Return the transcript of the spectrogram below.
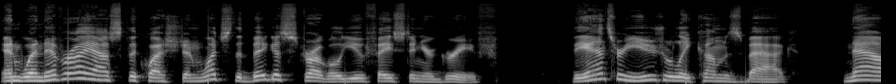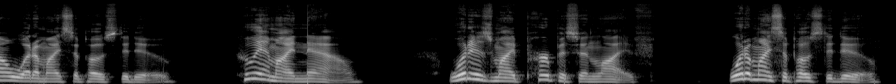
And whenever I ask the question, What's the biggest struggle you faced in your grief? the answer usually comes back, Now what am I supposed to do? Who am I now? What is my purpose in life? What am I supposed to do?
